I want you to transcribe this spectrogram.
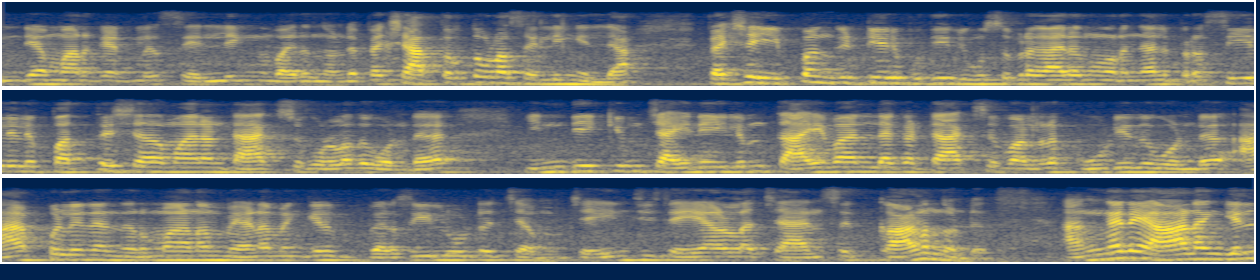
ഇന്ത്യ മാർക്കറ്റിൽ സെല്ലിംഗ് വരുന്നുണ്ട്. പക്ഷെ അത്രത്തോളം സെല്ലിംഗ് ഇല്ല. പക്ഷെ ഇപ്പം കിട്ടിയ ഒരു പുതിയ ന്യൂസ് പ്രകാരം എന്ന് പറഞ്ഞാൽ ബ്രസീലിൽ പത്ത് ശതമാനം ടാക്സ് ഉള്ളത് കൊണ്ട് ഇന്ത്യക്കും ചൈനയിലും തായ്വാനിലൊക്കെ ടാക്സ് വളരെ കൂടിയത് കൊണ്ട് ആപ്പിളിന്റെ നിർമ്മാണം വേണമെങ്കിൽ ബ്രസീലിലോട്ട് ചേഞ്ച് ചെയ്യാനുള്ള ചാൻസ് കാണുന്നുണ്ട്. അങ്ങനെയാണെങ്കിൽ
